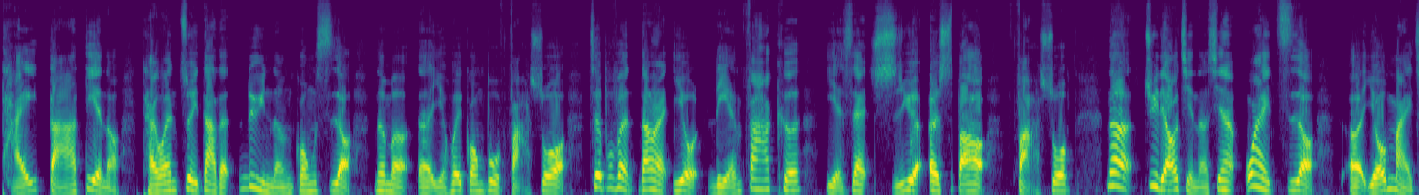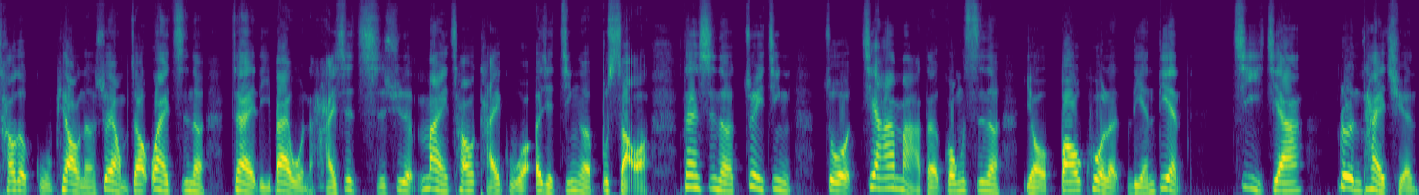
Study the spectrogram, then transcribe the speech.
台达电哦，台湾最大的绿能公司哦，那么呃也会公布法说。这部分当然也有联发科，也是在十月二十八号法说。那据了解呢，现在外资哦。呃，有买超的股票呢，虽然我们知道外资呢在礼拜五呢还是持续的卖超台股哦，而且金额不少啊，但是呢，最近做加码的公司呢，有包括了联电、技嘉、润泰全，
